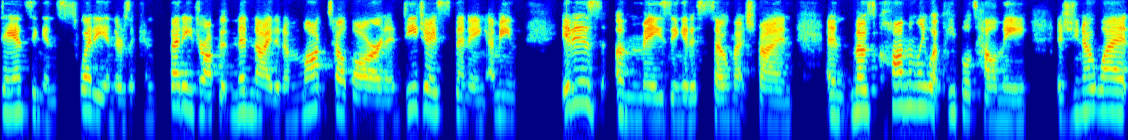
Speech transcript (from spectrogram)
dancing and sweaty, and there's a confetti drop at midnight at a mocktail bar and a DJ spinning. I mean, it is amazing. It is so much fun. And most commonly, what people tell me is, you know what?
